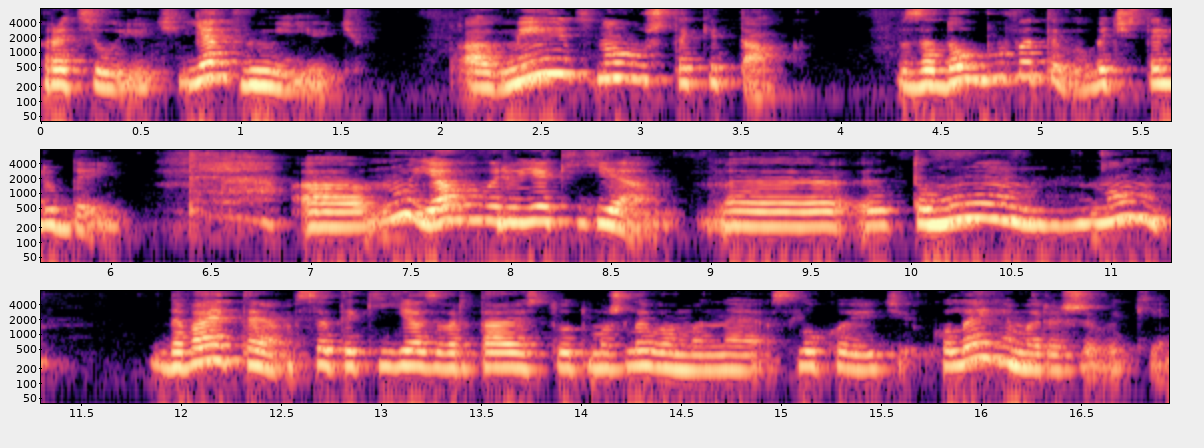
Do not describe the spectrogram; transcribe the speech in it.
працюють, як вміють. А вміють знову ж таки так задовбувати, вибачте, людей. Е, ну, я говорю, як є. Е, тому, ну, давайте все-таки я звертаюсь тут, можливо, мене слухають колеги-мережевики.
